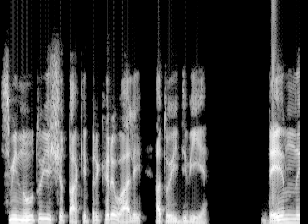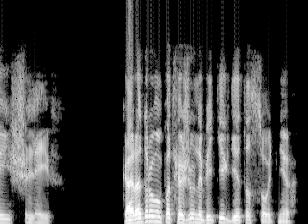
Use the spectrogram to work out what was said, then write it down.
с минуту еще так и прикрывали, а то и две. Дымный шлейф. К аэродрому подхожу на пяти где-то сотнях.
